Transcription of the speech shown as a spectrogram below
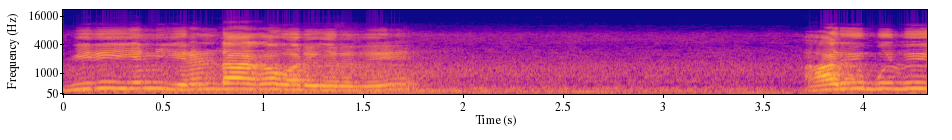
விதி எண் இரண்டாக வருகிறது. அறுபது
